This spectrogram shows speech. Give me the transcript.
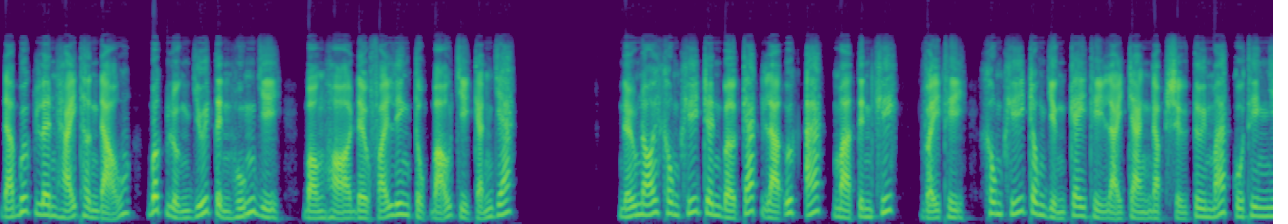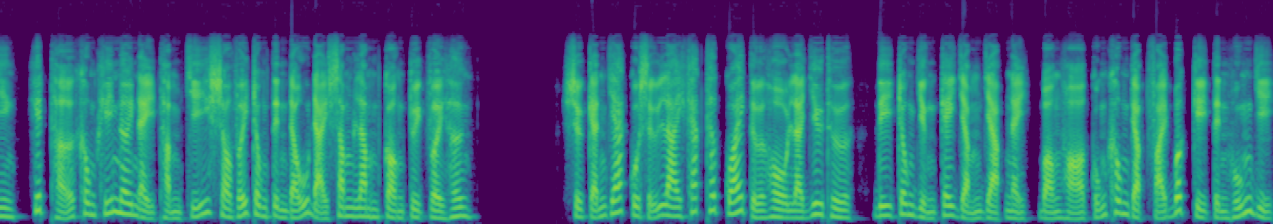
Đã bước lên hải thần đảo, bất luận dưới tình huống gì, bọn họ đều phải liên tục bảo trì cảnh giác. Nếu nói không khí trên bờ cát là ướt át mà tinh khiết, vậy thì, không khí trong rừng cây thì lại tràn ngập sự tươi mát của thiên nhiên, hít thở không khí nơi này thậm chí so với trong tinh đấu đại xâm lâm còn tuyệt vời hơn. Sự cảnh giác của sử lai khắc thất quái tự hồ là dư thừa, đi trong rừng cây dậm dạp này, bọn họ cũng không gặp phải bất kỳ tình huống gì,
